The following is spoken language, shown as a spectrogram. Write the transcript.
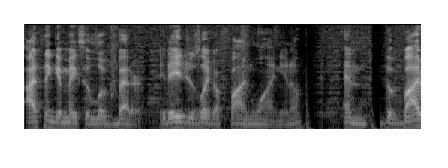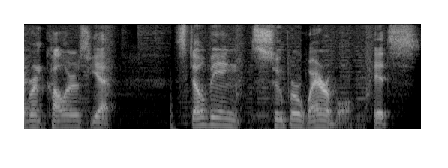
I think it makes it look better. It ages like a fine wine, you know? And the vibrant colors, yet still being super wearable. It's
